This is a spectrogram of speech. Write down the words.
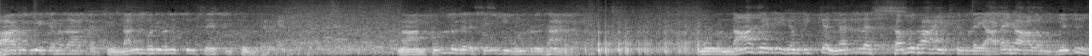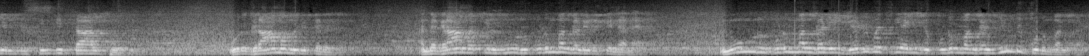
பாரதிய ஜனதா கட்சி நண்பர்களுக்கும் சேர்த்து சொல்கிறேன் நான் சொல்லுகிற செய்தி ஒன்றுதான் ஒரு நாகரிகம் மிக்க நல்ல சமுதாயத்தினுடைய அடையாளம் எது என்று சிந்தித்தால் போதும். ஒரு கிராமம் இருக்கிறது. அந்த கிராமத்தில் நூறு குடும்பங்கள் இருக்கின்றன. நூறு குடும்பங்களில் எழுபத்தி ஐந்து குடும்பங்கள் இந்து குடும்பங்கள்.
